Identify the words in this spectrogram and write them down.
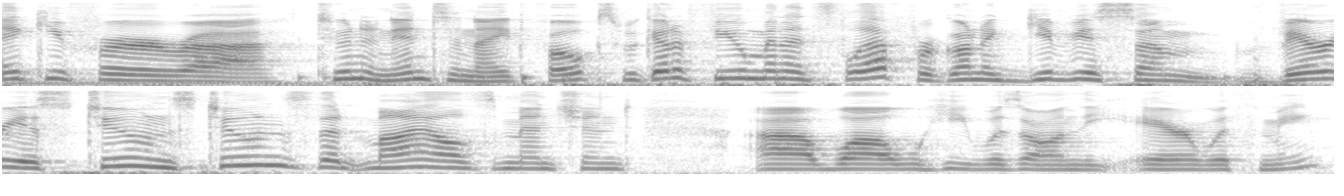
Thank you for uh, tuning in tonight, folks. We got a few minutes left. We're going to give you some various tunes, tunes that Myles mentioned uh, while he was on the air with me.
